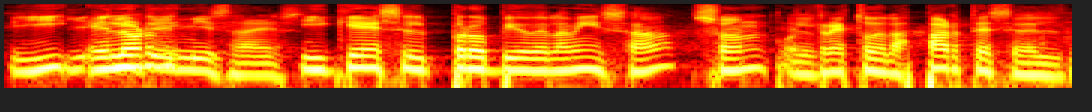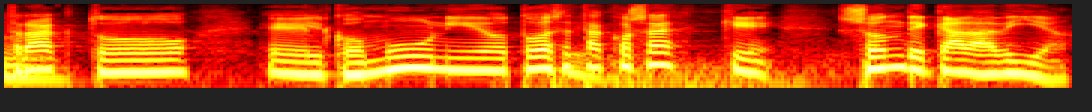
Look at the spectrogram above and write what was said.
y, y el es. ¿Y qué es el propio de la misa? Son el resto de las partes, el tracto, el comunio, todas estas cosas que son de cada día,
